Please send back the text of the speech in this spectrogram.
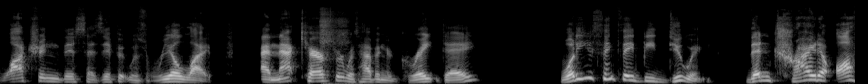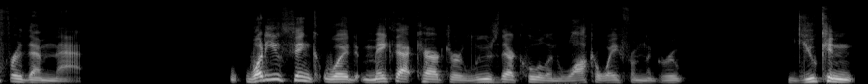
watching this as if it was real life and that character was having a great day, what do you think they'd be doing? Then try to offer them that. What do you think would make that character lose their cool and walk away from the group? You can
